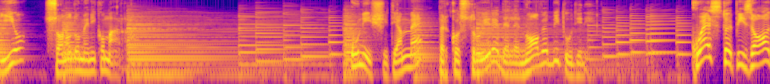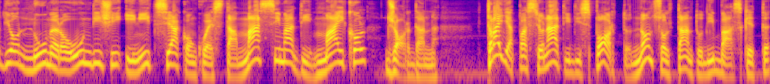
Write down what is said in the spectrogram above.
Io sono Domenico Marra. Unisciti a me per costruire delle nuove abitudini. Questo episodio numero 11 inizia con questa massima di Michael Jordan. Tra gli appassionati di sport, non soltanto di basket,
